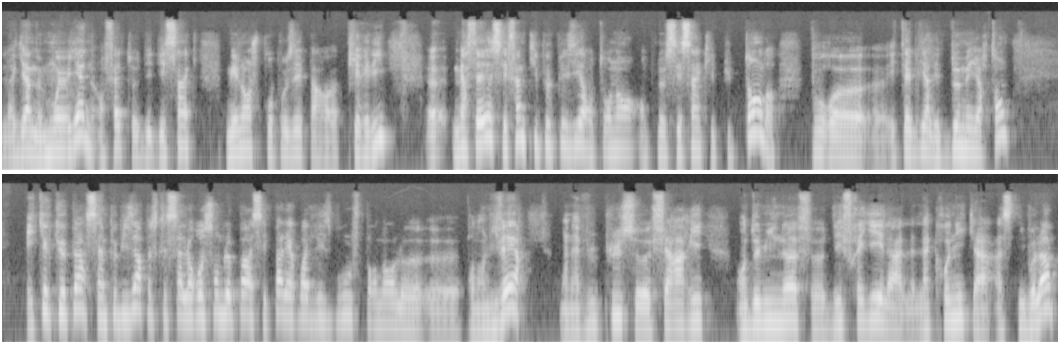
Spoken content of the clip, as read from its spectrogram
la gamme moyenne en fait des, cinq mélanges proposés par euh, Pirelli. Euh, Mercedes s'est fait un petit peu plaisir en tournant en pneus C5 les plus tendres pour euh, établir les deux meilleurs temps. Et quelque part, c'est un peu bizarre parce que ça ne leur ressemble pas. C'est pas les rois de Lisbrouf pendant le pendant l'hiver. On a vu plus Ferrari en 2009 défrayer la, chronique à, ce niveau-là.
